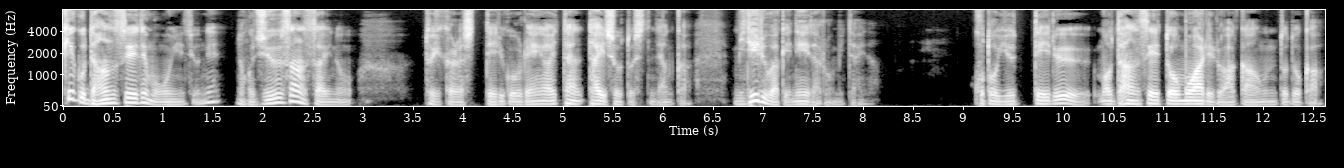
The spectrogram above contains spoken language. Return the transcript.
結構男性でも多いんですよね。なんか13歳の時から知っているこう恋愛対象としてなんか見れるわけねえだろうみたいなことを言っているもう男性と思われるアカウントとか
